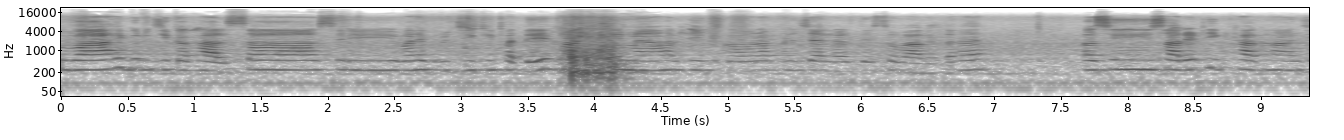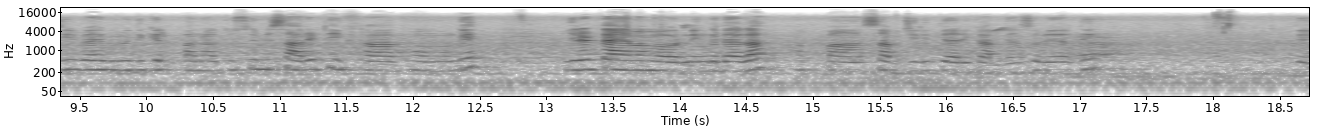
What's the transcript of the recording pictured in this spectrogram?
ਵਾਹਿਗੁਰੂ ਜੀ ਕਾ ਖਾਲਸਾ ਸ੍ਰੀ ਵਾਹਿਗੁਰੂ ਜੀ ਕੀ ਫਤਿਹ। ਹਾਂਜੀ ਮੈਂ ਹਰਦੀਪ ਕੌਰ ਆਪਣੇ ਚੈਨਲ ਤੇ ਸਵਾਗਤ ਹੈ। ਅਸੀਂ ਸਾਰੇ ਠੀਕ ਠਾਕ ਹਾਂ ਜੀ ਵਾਹਿਗੁਰੂ ਦੀ ਕਿਰਪਾ ਨਾਲ ਤੁਸੀਂ ਵੀ ਸਾਰੇ ਠੀਕ ਠਾਕ ਹੋਵੋਗੇ। ਜਿਹੜਾ ਟਾਈਮ ਹੈ ਮਾਰਨਿੰਗ ਦਾ ਹੈਗਾ ਆਪਾਂ ਸਬਜ਼ੀ ਦੀ ਤਿਆਰੀ ਕਰਦੇ ਹਾਂ ਸਵੇਰ ਦੀ। ਤੇ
